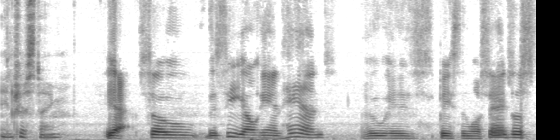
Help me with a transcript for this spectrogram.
Interesting. Yeah. So the CEO Ann Hand, who is based in Los Angeles,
